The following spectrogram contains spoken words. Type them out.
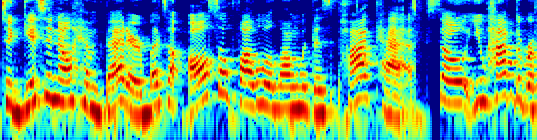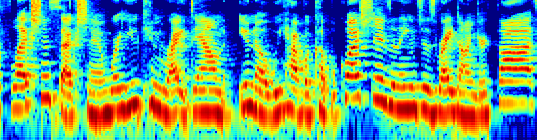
to get to know him better, but to also follow along with this podcast. So, you have the reflection section where you can write down, you know, we have a couple questions and then you just write down your thoughts.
